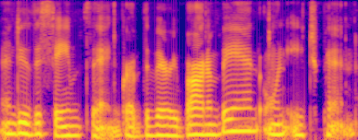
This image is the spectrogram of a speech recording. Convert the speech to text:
and do the same thing. Grab the very bottom band on each pin.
